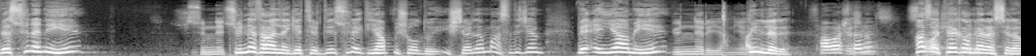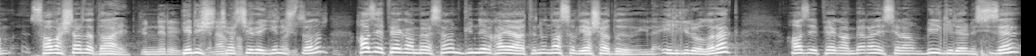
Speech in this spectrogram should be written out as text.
Ve sünenihi Sünnet sünnet haline getirdiği, sürekli yapmış olduğu işlerden bahsedeceğim. Ve eyyamihi günleri yani günleri. Savaşları. Hazreti. Peygamber Aleyhisselam savaşlar da dahil. günleri Geniş çerçeveyi geniş tutalım. Hazreti Peygamber Aleyhisselam gündelik hayatını nasıl yaşadığıyla ilgili olarak Hazreti Peygamber Aleyhisselam'ın bilgilerini size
